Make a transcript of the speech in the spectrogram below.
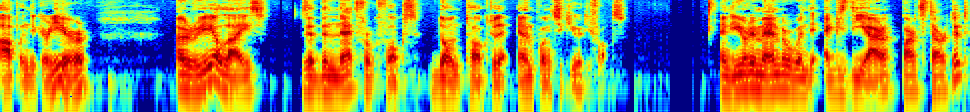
up in the career. I realize that the network folks don't talk to the endpoint security folks. And you remember when the XDR part started,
